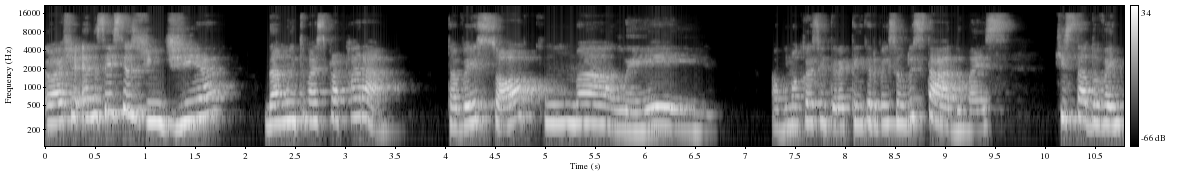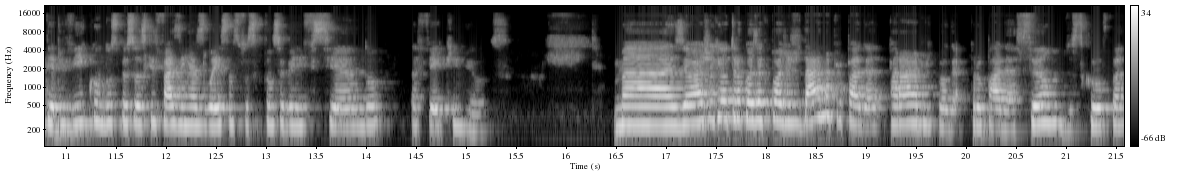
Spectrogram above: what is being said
Eu acho, eu não sei se hoje em dia dá muito mais para parar. Talvez só com uma lei, alguma coisa assim, teria que ter intervenção do Estado, mas que Estado vai intervir quando as pessoas que fazem as leis são as pessoas que estão se beneficiando da fake news? Mas eu acho que outra coisa que pode ajudar na propaga, parar a propagação, desculpa,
